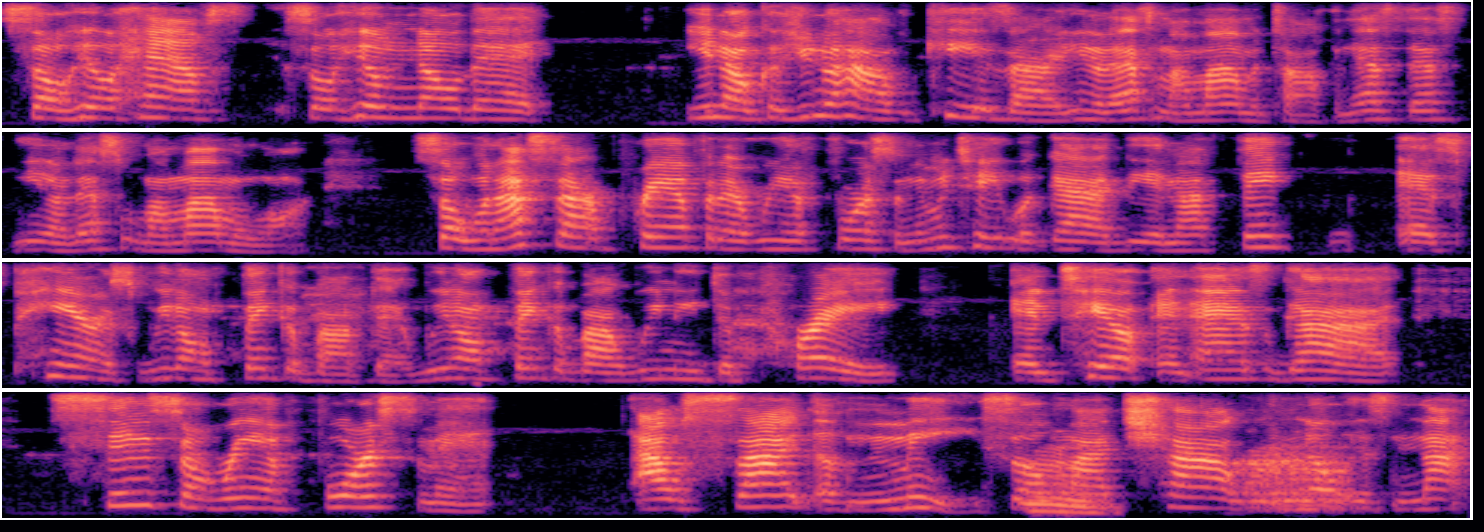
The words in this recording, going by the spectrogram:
So he'll have so he'll know that, you know, because you know how kids are, you know, that's my mama talking. That's that's you know, that's what my mama want. So when I started praying for that reinforcement, let me tell you what God did. And I think as parents, we don't think about that. We don't think about we need to pray and tell and ask God, send some reinforcement outside of me so mm. my child will know it's not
